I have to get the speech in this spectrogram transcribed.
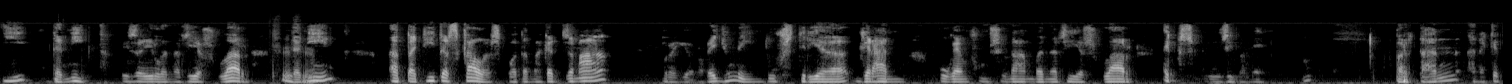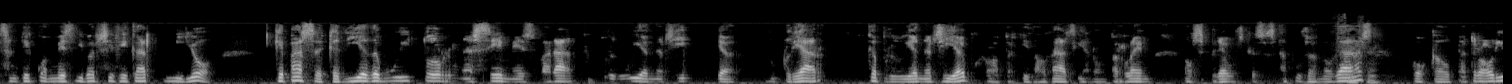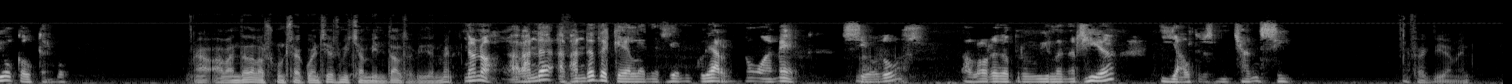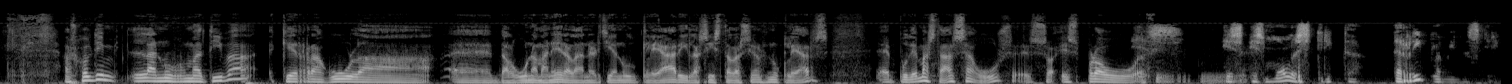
i de nit, és a dir, l'energia solar sí, de sí. nit, a petita escala es pot emmagatzemar, però jo no veig una indústria gran puguem funcionar amb energia solar exclusivament. Per tant, en aquest sentit, quan més diversificat, millor. Què passa? Que dia d'avui torna a ser més barat produir energia nuclear que produir energia però a partir del gas, ja no en parlem, els preus que s'està posant el gas, sí, sí. o que el petroli o que el carbó. A, a banda de les conseqüències mitjanambientals, evidentment. No, no, a banda, a banda de que l'energia nuclear no emet CO2 a l'hora de produir l'energia, i altres mitjans sí. Efectivament. Escolti'm, la normativa que regula eh, d'alguna manera l'energia nuclear i les instal·lacions nuclears, eh, podem estar segurs? És, és prou... És, és, és molt estricta, terriblement estricta.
